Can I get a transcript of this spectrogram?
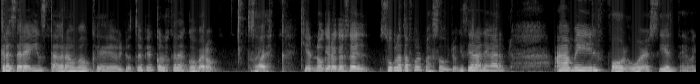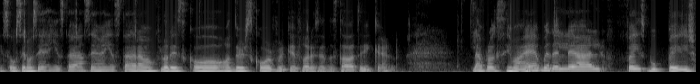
crecer en Instagram. Aunque yo estoy bien con los que tengo, pero tú sabes, ¿quién no quiere que sea su plataforma? So, yo quisiera llegar a mil followers y este, so, si no sigues en Instagram, sígueme en Instagram, floresco underscore, porque floreciendo estaba taken. La próxima es meterle al Facebook page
